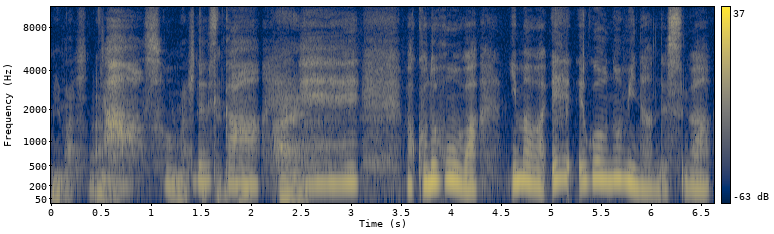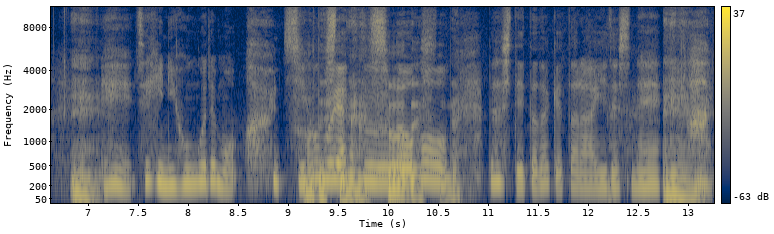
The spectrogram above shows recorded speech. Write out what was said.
見ました。あそうですか。はい、まあこの本は今は英語のみなんですが、えー、えー、ぜひ日本語でも日本語訳の方を出していただけたらいいですね。すねえー、はい。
